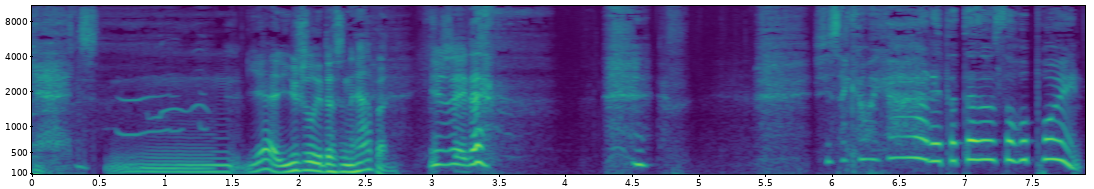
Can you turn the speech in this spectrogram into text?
Yeah. It's, mm, yeah. It usually doesn't happen. Usually, she's like, "Oh my god, I thought that was the whole point."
